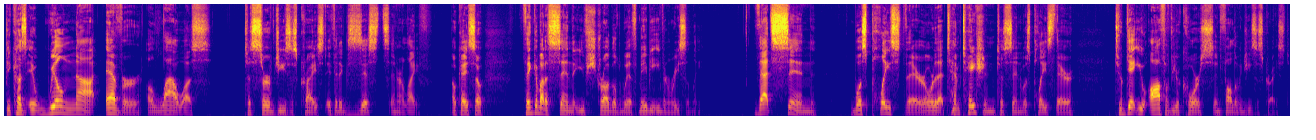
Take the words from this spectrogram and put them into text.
because it will not ever allow us to serve Jesus Christ if it exists in our life. Okay, so think about a sin that you've struggled with, maybe even recently. That sin was placed there, or that temptation to sin was placed there to get you off of your course in following Jesus Christ.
